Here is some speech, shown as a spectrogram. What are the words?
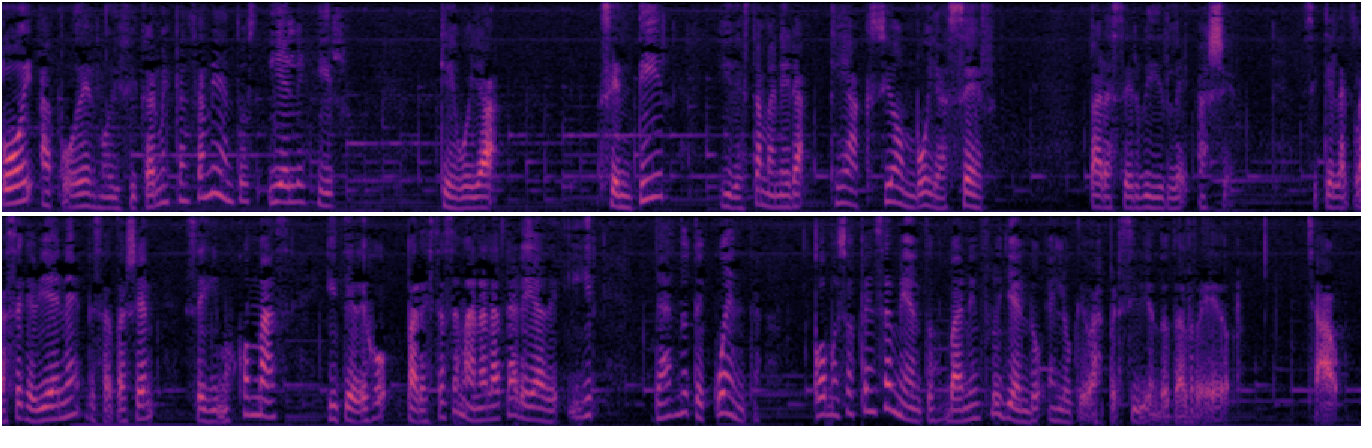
voy a poder modificar mis pensamientos y elegir qué voy a sentir y de esta manera qué acción voy a hacer para servirle a Shem. Así que la clase que viene, Besat Hashem, seguimos con más y te dejo para esta semana la tarea de ir dándote cuenta cómo esos pensamientos van influyendo en lo que vas percibiendo a tu alrededor. Chao.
